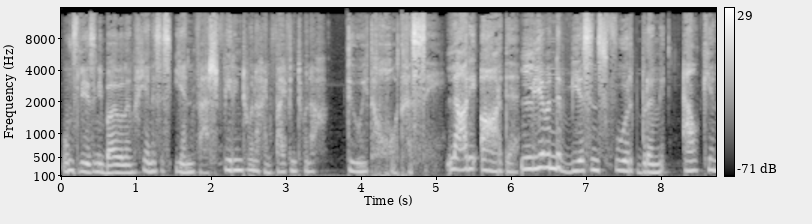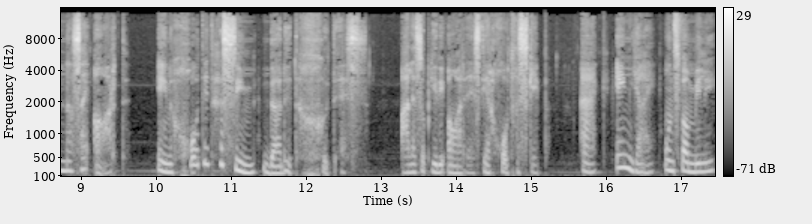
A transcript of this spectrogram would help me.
Ons lees in die Bybel in Genesis 1 vers 24 en 25. Toe het God gesê: "Laat die aarde lewende wesens voortbring, elkeen na sy aard." En God het gesien dat dit goed is. Alles op hierdie aarde is deur God geskep. Ek en jy, ons familie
